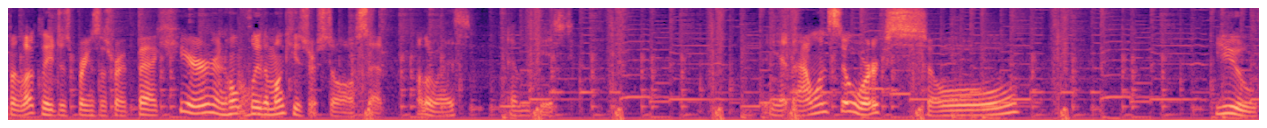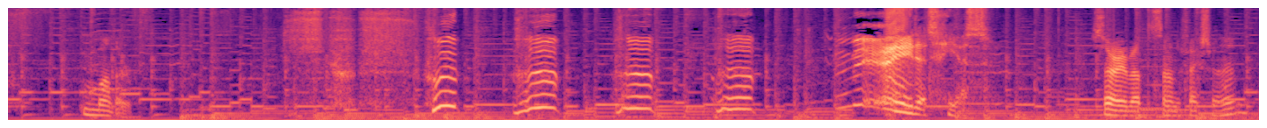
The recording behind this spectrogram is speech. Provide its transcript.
But luckily it just brings us right back here, and hopefully the monkeys are still all set. Otherwise, I'm. Yeah, that one still works, so... You mother... Made it! Yes. Sorry about the sound effects for that.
